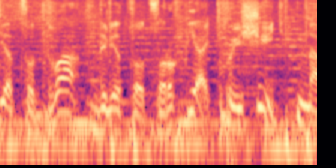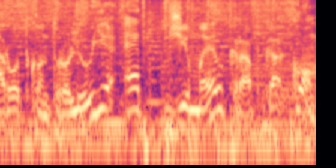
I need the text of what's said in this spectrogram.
502 945. Пишіть народ контролює gmail.com.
